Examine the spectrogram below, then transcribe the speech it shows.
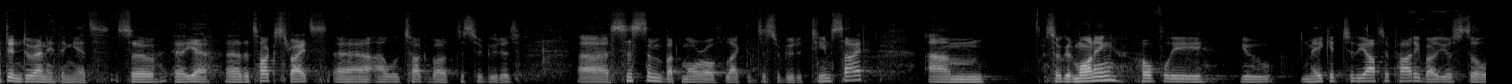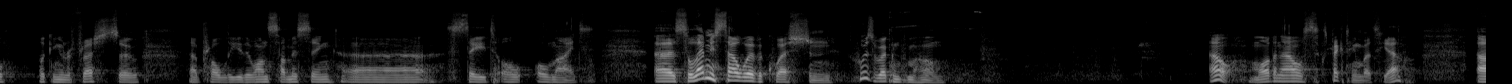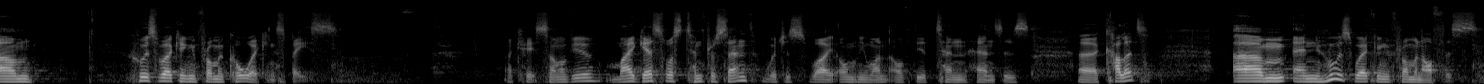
I didn't do anything yet. So uh, yeah, uh, the talk right. Uh, I will talk about distributed uh, system, but more of like the distributed team side. Um, so good morning. Hopefully you make it to the after party, but you're still looking refreshed. So uh, probably the ones are missing uh, stayed all, all night. so let me start with a question. Who is working from home? Oh, more than I was expecting, but yeah. Um, who's working from a co-working space? Okay, some of you. My guess was 10%, which is why only one of the 10 hands is uh, colored. Um, and who is working from an office?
